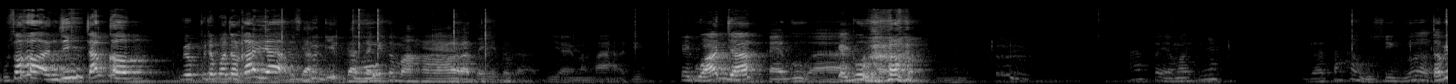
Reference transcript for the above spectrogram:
usaha anjing cakep biar punya pacar kaya, maksud gue gitu. ganteng itu mahal katanya gitu kan iya emang mahal sih Kayak gua aja, kayak gua kayak gua. apa ya maksudnya nggak tahu sih tapi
